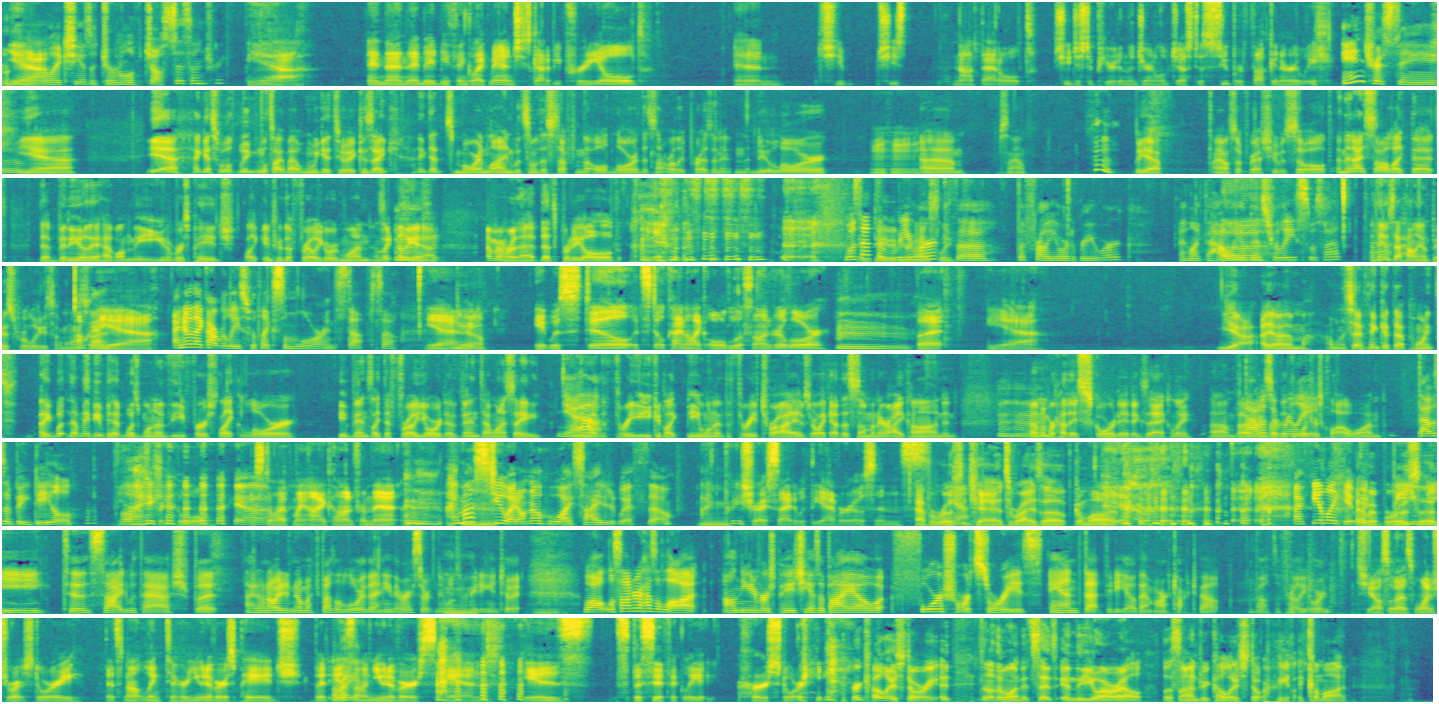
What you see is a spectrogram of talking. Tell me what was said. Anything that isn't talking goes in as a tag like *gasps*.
And you yeah, were like, she has a Journal of Justice entry. Yeah. And then it made me think like, man, she's got to be pretty old. And she she's not that old. She just appeared in the Journal of Justice super fucking early. Interesting. Yeah, yeah. I guess we'll we, we'll talk about it when we get to it because like I think that's more in line with some of the stuff from the old lore that's not really present in the new lore. Mhm. Um. So. But yeah, I also forgot she was so old. And then I saw like that that video they have on the universe page, like Enter the Freljord one. I was like, oh yeah, I remember that. That's pretty old. *laughs* Was that the Dated rework? nicely. The the Freljord rework? And like the Howling Uh, Abyss release? Was that? I think it was the Howling Abyss release. I want to Okay. say. Yeah. I know that got released with like some lore and stuff. So Yeah. Yeah. It, it was still it's still kind of like old Lissandra lore. Mm. But yeah. Yeah, I um, I want to say I think at that point, like that maybe was one of the first like lore events, like the Freljord event. I want to say. Yeah. you Yeah. had the three. You could like be one of the three tribes, or like have the summoner icon, and I don't remember how they scored it exactly. Um, but I Mm-hmm. Was remember a that really- the Winter's Claw won. that was a big deal. Yeah, it's pretty cool. *laughs* Yeah. I still have my icon from that. *clears throat* I must Mm-hmm. too. I don't know who I sided with though. I'm pretty sure I sided with the Avarosans. Avarosa Yeah. Chads, rise up! Come on. *laughs* *laughs* I feel like it would be me to side with Ash, but I don't know. I didn't know much about the lore then either. I certainly Mm. wasn't reading into it. Well, Lissandra has a lot. On the universe page, she has a bio, four short stories, and that video that Mark talked about about the Freljord. She also has one short story that's not linked to her universe page, but is Right. on universe and *laughs* is specifically her story. *laughs* Her color story. It, it's another one. It says in the URL, Lissandra color story. *laughs* Like, come on.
